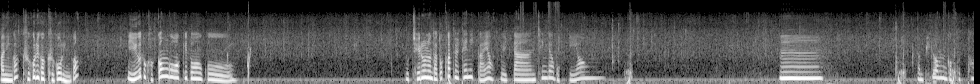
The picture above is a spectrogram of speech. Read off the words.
아닌가? 그 거리가 그 거리인가? 얘가 더 가까운 것 같기도 하고 뭐 재료는 다 똑같을 테니까요 일단 챙겨볼게요 일단 필요 없는 것부터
